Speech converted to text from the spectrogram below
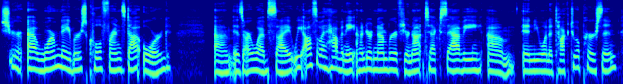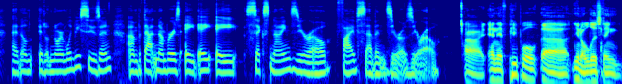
Sure. Uh, warmneighborscoolfriends.org um, is our website. We also have an 800 number if you're not tech savvy um, and you want to talk to a person. It'll, it'll normally be Susan, um, but that number is 888 690 5700. All right. And if people, uh, you know, listening,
